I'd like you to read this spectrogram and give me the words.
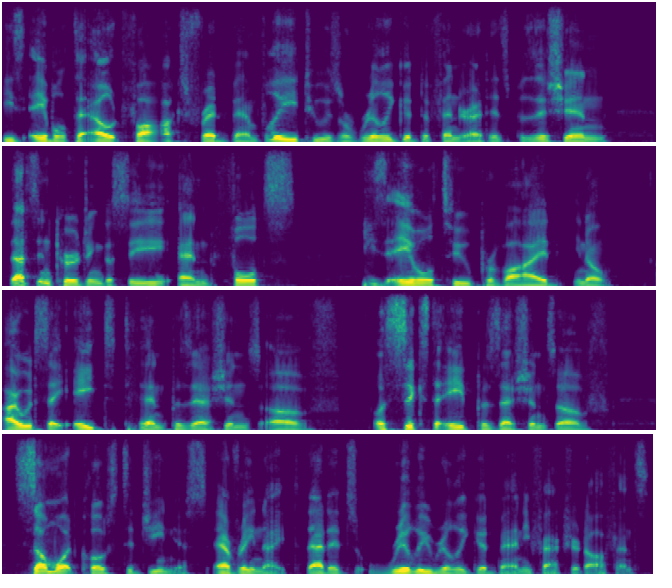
He's able to outfox Fred Van VanVleet, who is a really good defender at his position. That's encouraging to see. And Fultz, he's able to provide, you know, I would say eight to 10 possessions of, or six to eight possessions of somewhat close to genius every night. That it's really, really good manufactured offense.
